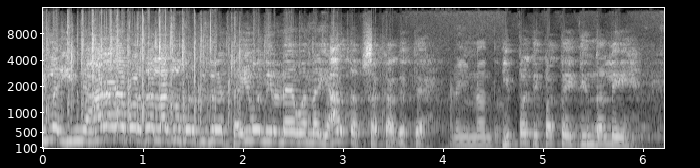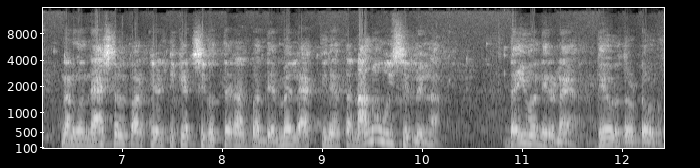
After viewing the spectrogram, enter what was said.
ಇಲ್ಲ ಇನ್ಯಾರ ಬರ್ದಲ್ಲಾದ್ರೂ ಬರ್ತಿದ್ರೆ ದೈವ ನಿರ್ಣಯವನ್ನ ಯಾರು ತಪ್ಸಕ್ಕಾಗತ್ತೆ? ಇನ್ನೊಂದು. ಇಪ್ಪತ್ತು ಇಪ್ಪತ್ತೈದು ದಿನದಲ್ಲಿ ನನಗೊಂದು ನ್ಯಾಷನಲ್ ಪಾರ್ಟಿಯಲ್ಲಿ ಟಿಕೆಟ್ ಸಿಗುತ್ತೆ. ನಾನು ಬಂದು ಎಂ ಎಲ್ ಎ ಆಗ್ತೀನಿ ಅಂತ ನಾನು ಊಹಿಸಿರ್ಲಿಲ್ಲ. ದೈವ ನಿರ್ಣಯ. ದೇವರು ದೊಡ್ಡವನು.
